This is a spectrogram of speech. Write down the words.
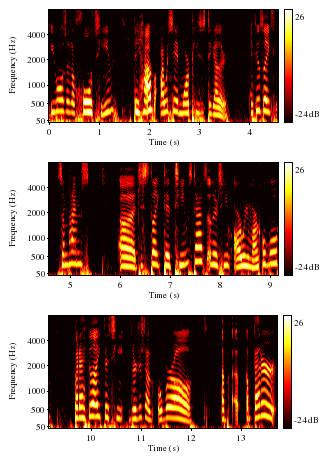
Eagles as a whole team, they have, I would say, more pieces together. It feels like sometimes, uh, just like the team stats of their team are remarkable, but I feel like the team, they're just a overall a, a, a better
